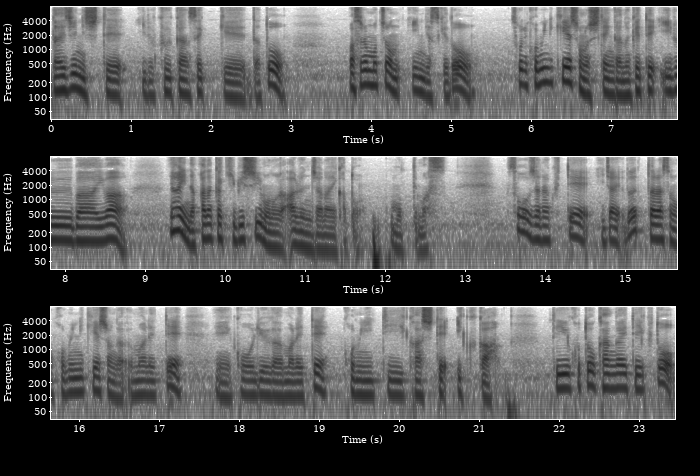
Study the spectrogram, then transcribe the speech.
ー、大事にしている空間設計だと、まあ、それももちろんいいんですけどそこにコミュニケーションの視点が抜けている場合はやはりなかなか厳しいものがあるんじゃないかと思ってます。そうじゃなくてじゃあどうやったらそのコミュニケーションが生まれて、えー、交流が生まれてコミュニティ化していくかっていうことを考えていくと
